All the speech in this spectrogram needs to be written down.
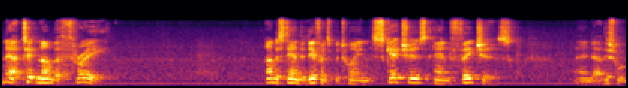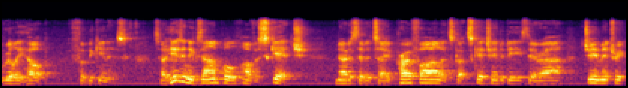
Now, tip number three. Understand the difference between sketches and features. And uh, this will really help for beginners. So here's an example of a sketch. Notice that it's a profile, it's got sketch entities, there are geometric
